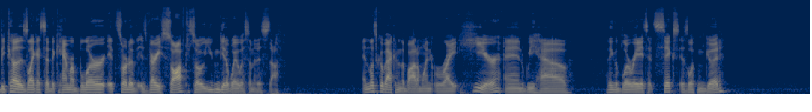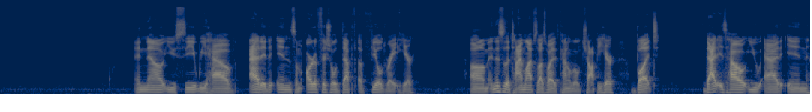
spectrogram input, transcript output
because, like I said, the camera blur, it sort of is very soft, so you can get away with some of this stuff. And let's go back into the bottom one right here, and we have, I think the blur radius at 6 is looking good. And now you see we have added in some artificial depth of field right here. Um, and this is a time lapse, so that's why it's kind of a little choppy here. But that is how you add in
